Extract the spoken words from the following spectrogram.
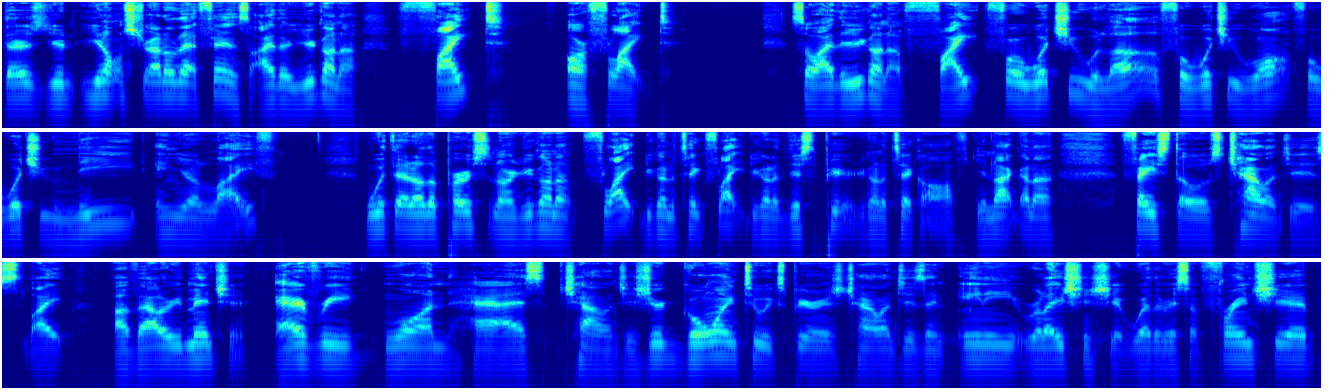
there's you you don't straddle that fence. Either you're gonna fight or flight. So either you're to fight for what you love, for what you want, for what you need in your life with that other person, or you're to flight. You're to take flight. You're to disappear. You're to take off. You're not to face those challenges like uh, Valerie mentioned, everyone has challenges. You're going to experience challenges in any relationship, whether it's a friendship,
